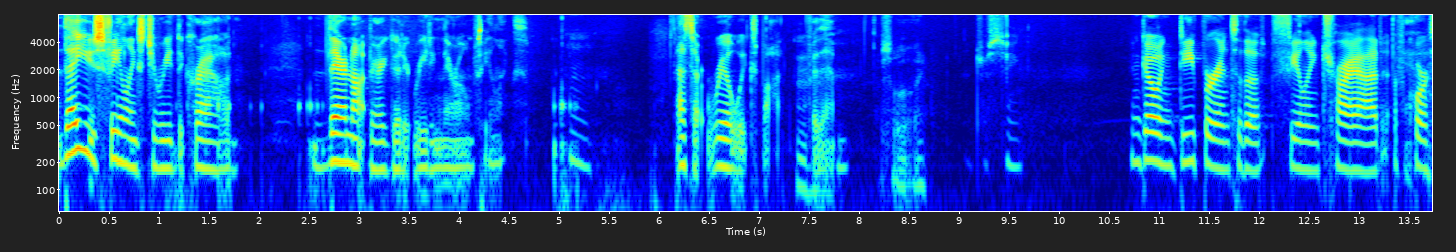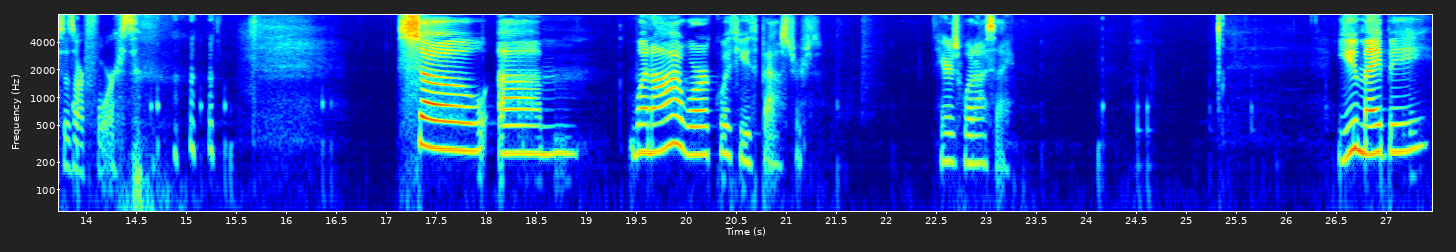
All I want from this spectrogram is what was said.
they use feelings to read the crowd. They're not very good at reading their own feelings. That's a real weak spot for them. Absolutely. Interesting. And going deeper into the feeling triad, of course, is our force. So um, when I work with youth pastors, here's what I say You may be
